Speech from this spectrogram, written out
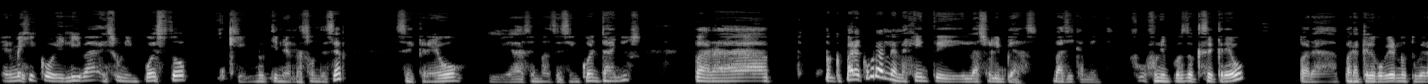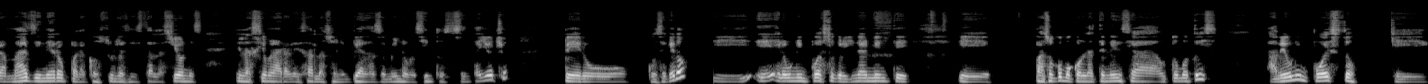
En México el IVA es un impuesto que no tiene razón de ser. Se creó hace más de 50 años para, para cobrarle a la gente las Olimpiadas, básicamente. Fue un impuesto que se creó para, para que el gobierno tuviera más dinero para construir las instalaciones en las que iban a realizar las Olimpiadas de 1968, pero pues se quedó y eh, era un impuesto que originalmente eh, pasó como con la tenencia automotriz. Había un impuesto que,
